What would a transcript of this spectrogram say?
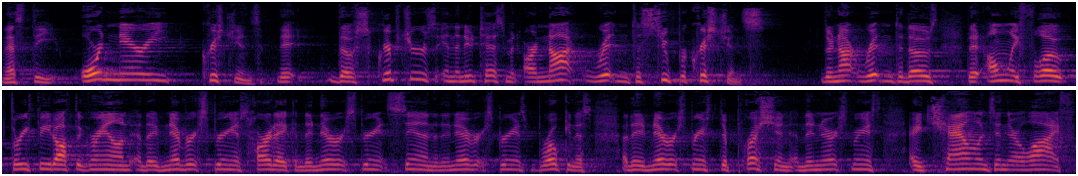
that's the ordinary Christians, that the scriptures in the New Testament are not written to super Christians. They're not written to those that only float three feet off the ground and they've never experienced heartache and they've never experienced sin and they've never experienced brokenness and they've never experienced depression and they've never experienced a challenge in their life.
